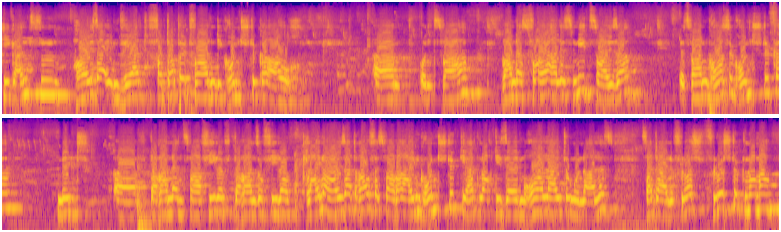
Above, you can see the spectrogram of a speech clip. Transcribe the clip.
die ganzen Häuser im Wert verdoppelt worden, die Grundstücke auch. Ähm, und zwar waren das vorher alles Mietshäuser. Es waren große Grundstücke mit, äh, da waren dann zwar viele, da waren so viele kleine Häuser drauf, es war aber ein Grundstück, die hatten auch dieselben Rohrleitungen und alles. Es hatte eine Flur, Flurstücknummer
